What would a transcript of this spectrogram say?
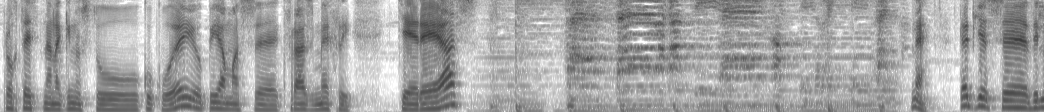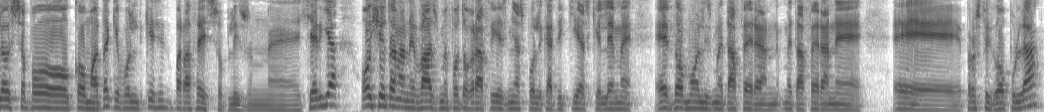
προχτές την ανακοίνωση του ΚΚΕ, η οποία μας ε, εκφράζει μέχρι κεραίας. Ναι, τέτοιες δηλώσεις από κόμματα και πολιτικές αντιπαραθέσει οπλίζουν ε, χέρια. Όχι όταν ανεβάζουμε φωτογραφίες μιας πολυκατοικίας και λέμε εδώ μόλις μεταφέραν, μεταφέρανε ε, προσφυγόπουλα.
